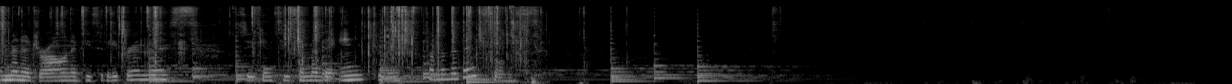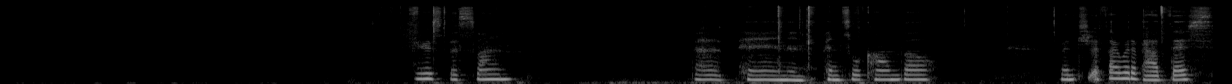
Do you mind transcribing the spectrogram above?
I'm going to draw on a piece of paper in this so you can see some of the ink or some of the pencils. Here's this one, the pen and pencil combo. Which, if I would have had this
